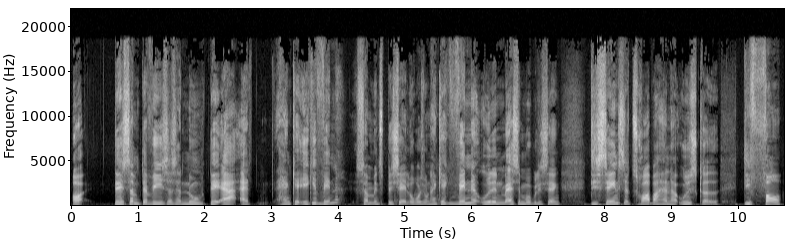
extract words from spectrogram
Og det, som der viser sig nu, det er, at han kan ikke vinde som en specialoperation. Han kan ikke vinde uden en masse mobilisering. De seneste tropper, han har udskrevet, de får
